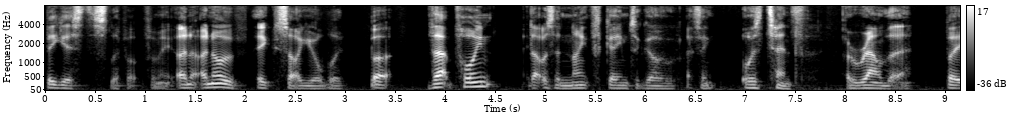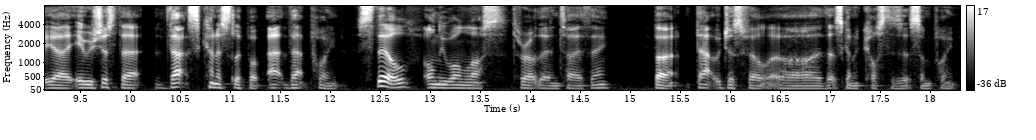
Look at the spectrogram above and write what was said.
biggest slip up for me. And I know it's arguably, but that point, that was the ninth game to go, I think. It was 10th, around there. But yeah, it was just that that's kind of slip up at that point. Still, only one loss throughout the entire thing. But that just felt, oh, that's going to cost us at some point,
